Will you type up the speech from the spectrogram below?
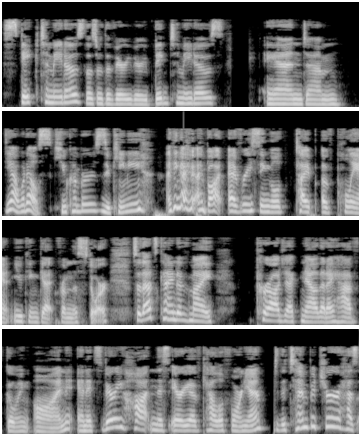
steak tomatoes. Those are the very, very big tomatoes. And, um, yeah, what else? Cucumbers, zucchini. I think I, I, bought every single type of plant you can get from the store. So that's kind of my project now that I have going on. And it's very hot in this area of California. The temperature has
